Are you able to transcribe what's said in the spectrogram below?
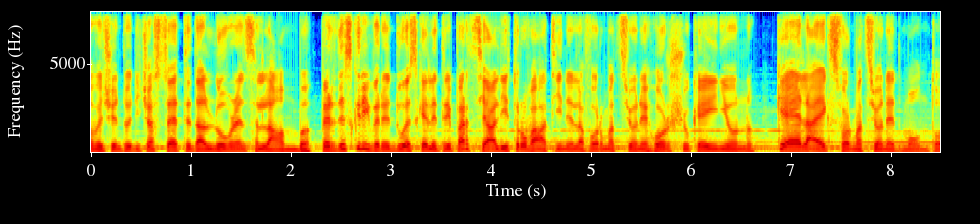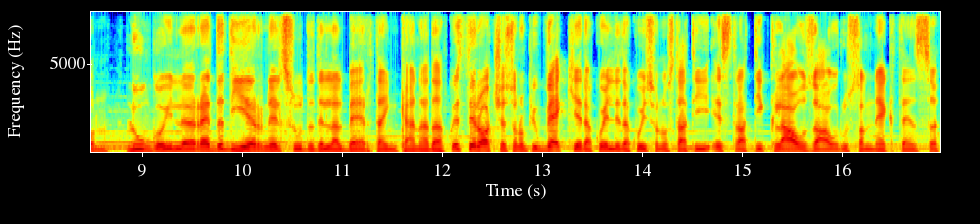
1917 da Lawrence Lamb per descrivere due scheletri parziali trovati nella formazione Horseshoe Canyon, che è la ex formazione Edmonton, lungo il Red Deer nel sud dell'Alberta in Canada. Queste rocce sono più vecchie da quelle da cui sono stati estratti Clausaurus annectens,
